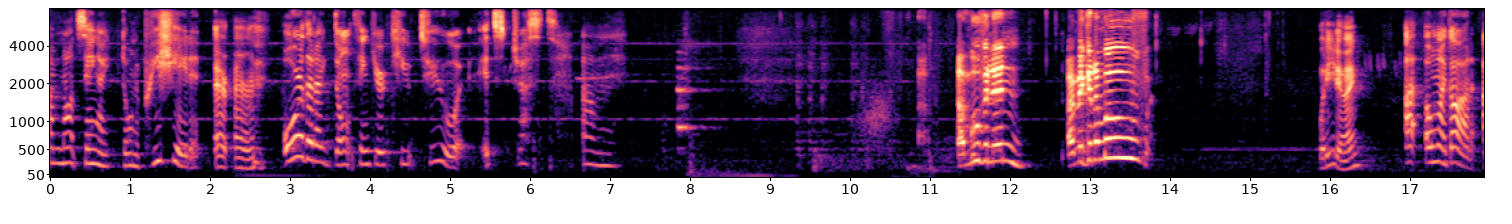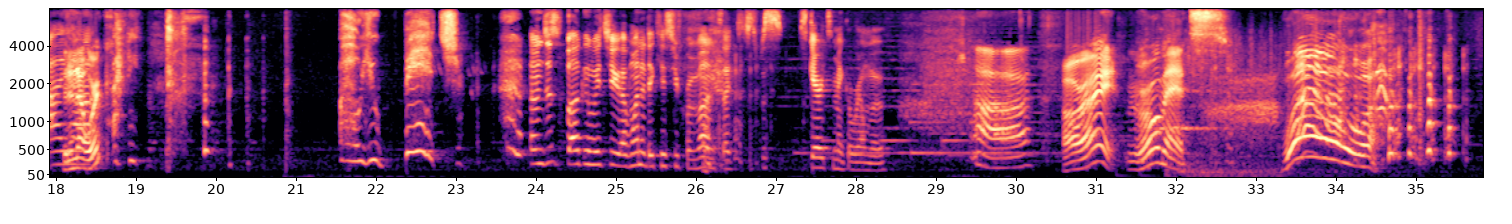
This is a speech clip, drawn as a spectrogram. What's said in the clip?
I'm not saying I don't appreciate it. Er, Erin. Or that I don't think you're cute too. It's just, um. I'm moving in. I'm making a move. What are you doing? I, oh my god. I. Did it not uh, work? I... oh, you bitch! I'm just fucking with you. I wanted to kiss you for months. I just was scared to make a real move. Aww. All right, romance. Whoa!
